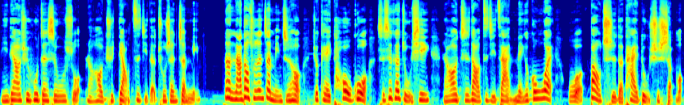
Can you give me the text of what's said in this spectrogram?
你一定要去户政事务所，然后去调自己的出生证明。那拿到出生证明之后，就可以透过十四颗主星，然后知道自己在每个宫位，我抱持的态度是什么。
